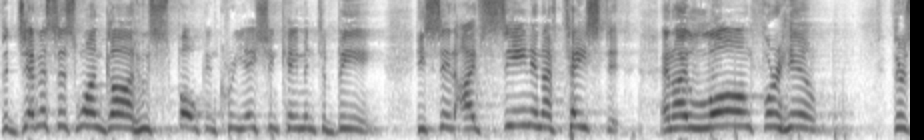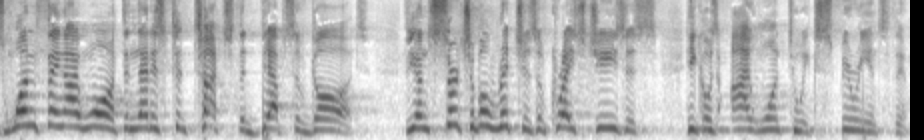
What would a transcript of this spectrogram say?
The Genesis 1 God who spoke and creation came into being. He said, I've seen and I've tasted, and I long for Him. There's one thing I want, and that is to touch the depths of God, the unsearchable riches of Christ Jesus. He goes, I want to experience them.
